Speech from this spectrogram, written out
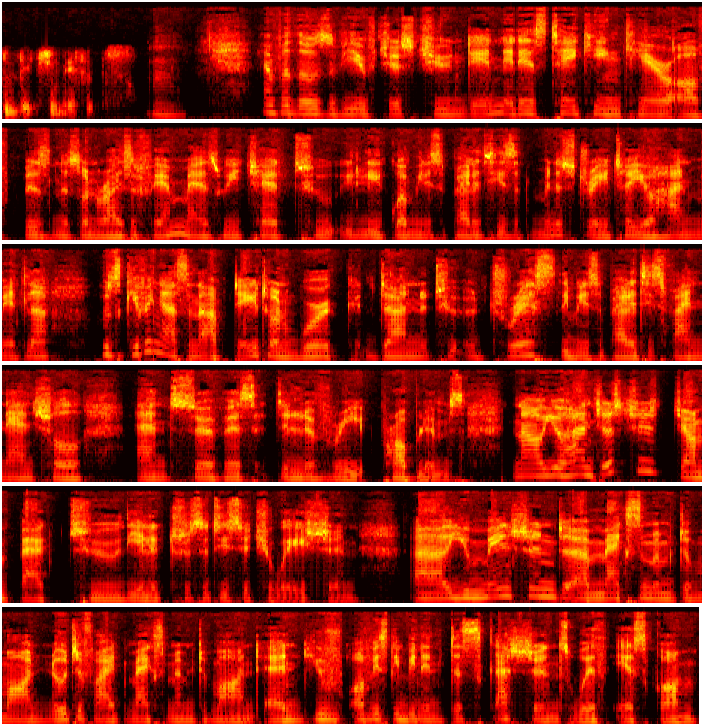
collection efforts. Mm. And for those of you who've just tuned in, it is taking care of business on Rise FM as we chat to Lekwa Municipality's Administrator, Johann Mettler, who's giving us an update on work done to address the municipality's financial and service delivery problems. Now, Johann, just to jump back to the electricity situation, uh, you mentioned uh, maximum demand, notified maximum demand, and you've obviously been in discussions with Eskom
